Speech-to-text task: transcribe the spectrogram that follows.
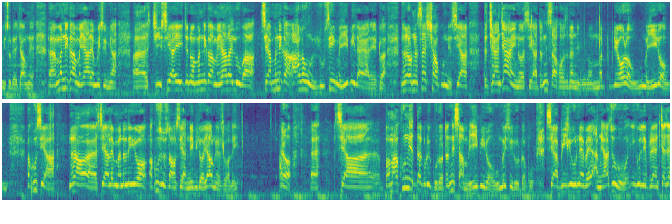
ပြီဆိုတဲ့အကြောင်းနဲ့အဲမနစ်ကမရတဲ့မိတ်ဆွေများအဲဂျီဆရာကြီးကျွန်တော်မနစ်ကမရလိုက်လို့ပါဆရာမနစ်ကအားလုံးကိုလူစိတ်မရေးပြလိုက်ရတဲ့အတွက်2026ခုနှစ်ဆရာတကြံကြရင်တော့ဆရာတနစ်စာဟောစတန်တွေကိုတော့မပြောတော့ဘူးမရေးတော့ဘူးအခုဆရာ2000ဆရာလည်းမန္တလေးရောအခုဆိုဆောင်ဆရာနေပြီးတော့ရောက်နေဆိုတော့လေအဲ့တော့အဲ ဆရာဗမာခုနှစ်တက်ဂရိကိုတော့တစ်နှစ်စာမရေးပြီးတော့ဘူးမိတ်ဆွေတို့အတွက်ကိုဆရာဗီဒီယိုနဲ့ပဲအများစုကို equilibrium ကြကြ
